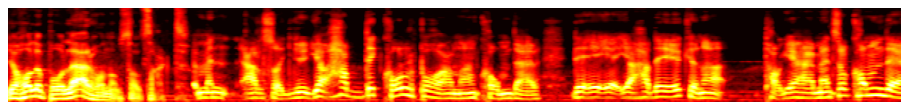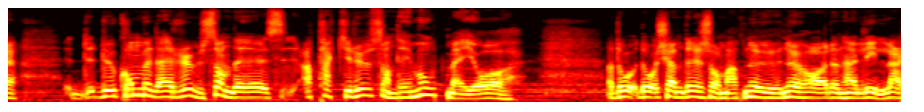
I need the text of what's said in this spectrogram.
Jag håller på att lära honom som sagt. Men alltså, jag hade koll på honom när han kom där. Det, jag hade ju kunnat tagit här, men så kom det. Du, du kom med det där rusande, attackrusande emot mig och då, då kände det som att nu, nu har den här lilla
